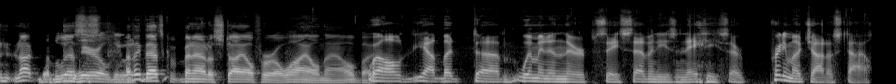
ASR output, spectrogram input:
Not The blue necess- hair will do I it. think that's been out of style for a while now, but Well, yeah, but um, women in their say 70s and 80s are pretty much out of style.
